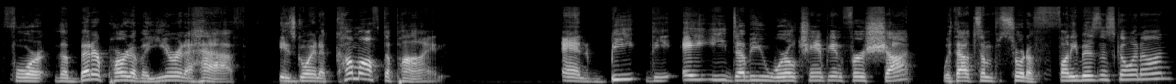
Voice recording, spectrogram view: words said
for the better part of a year and a half, is going to come off the pine and beat the AEW World Champion first shot without some sort of funny business going on?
